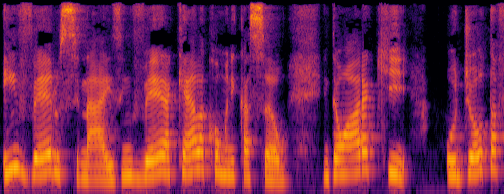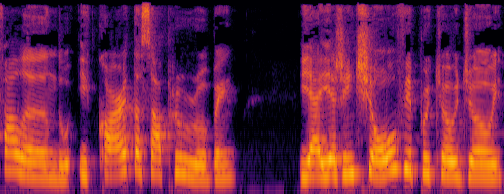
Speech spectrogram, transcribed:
em ver os sinais, em ver aquela comunicação. Então, a hora que o Joe tá falando e corta só pro Ruben, e aí a gente ouve porque o Joe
